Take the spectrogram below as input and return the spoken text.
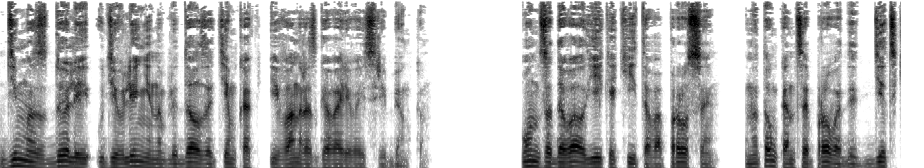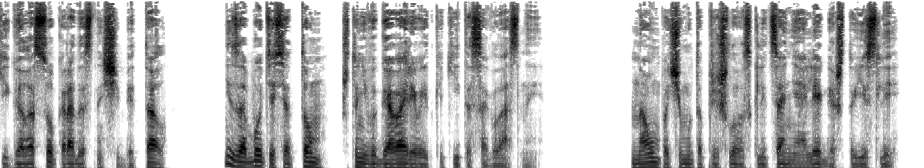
Дима с долей удивления наблюдал за тем, как Иван разговаривает с ребенком. Он задавал ей какие-то вопросы, на том конце провода детский голосок радостно щебетал, не заботясь о том, что не выговаривает какие-то согласные. На ум почему-то пришло восклицание Олега, что если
